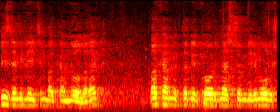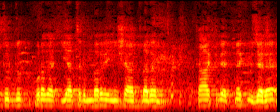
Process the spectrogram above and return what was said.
Biz de Milli Eğitim Bakanlığı olarak bakanlıkta bir koordinasyon birimi oluşturduk. Buradaki yatırımları ve inşaatları takip etmek üzere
